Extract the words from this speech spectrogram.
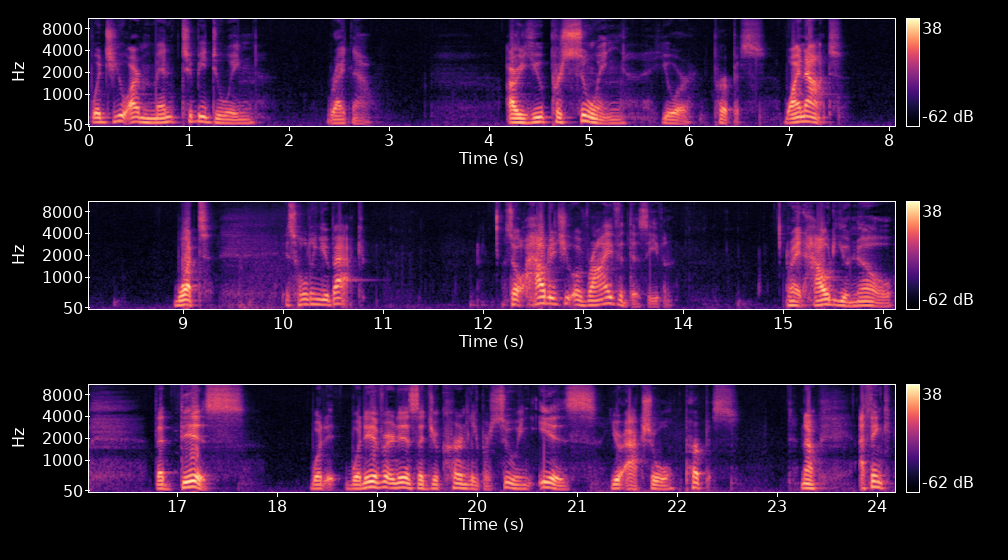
what you are meant to be doing right now? Are you pursuing your purpose? Why not? What is holding you back? So, how did you arrive at this even? Right? How do you know that this, what it, whatever it is that you're currently pursuing, is your actual purpose? Now, I think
